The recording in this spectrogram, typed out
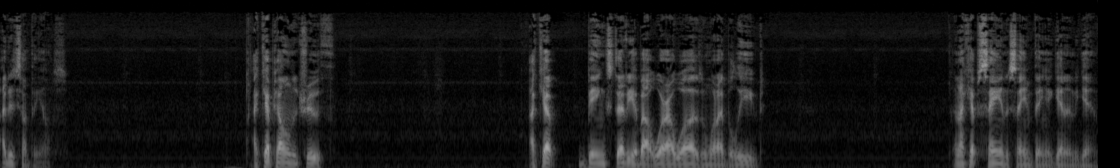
I did something else. I kept telling the truth. I kept being steady about where I was and what I believed. And I kept saying the same thing again and again.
